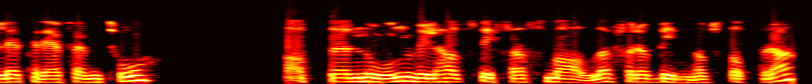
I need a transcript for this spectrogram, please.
eller 3-5-2 at eh, noen vil ha spissa smale for å binde opp stoppera.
